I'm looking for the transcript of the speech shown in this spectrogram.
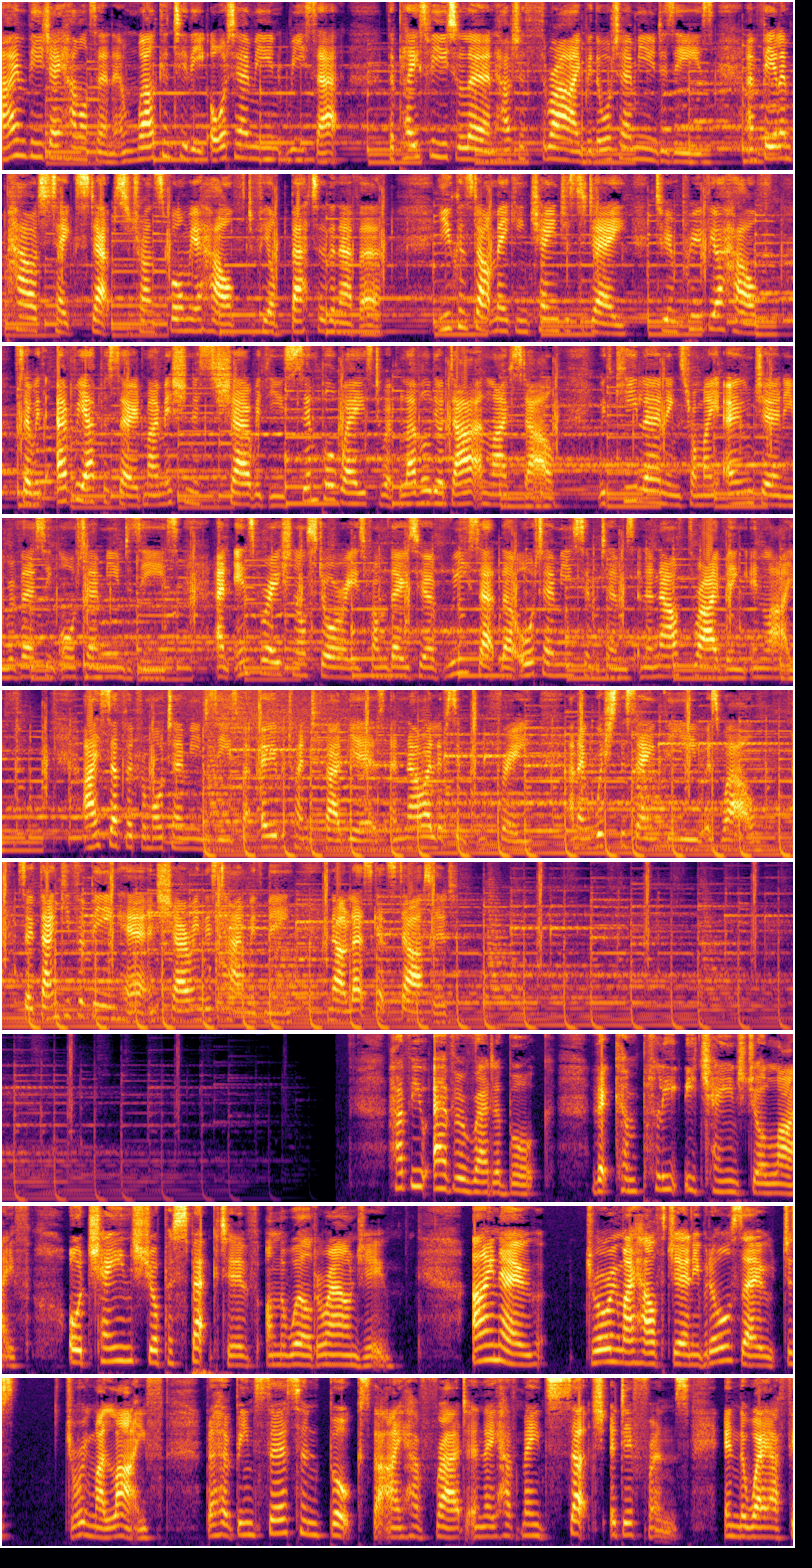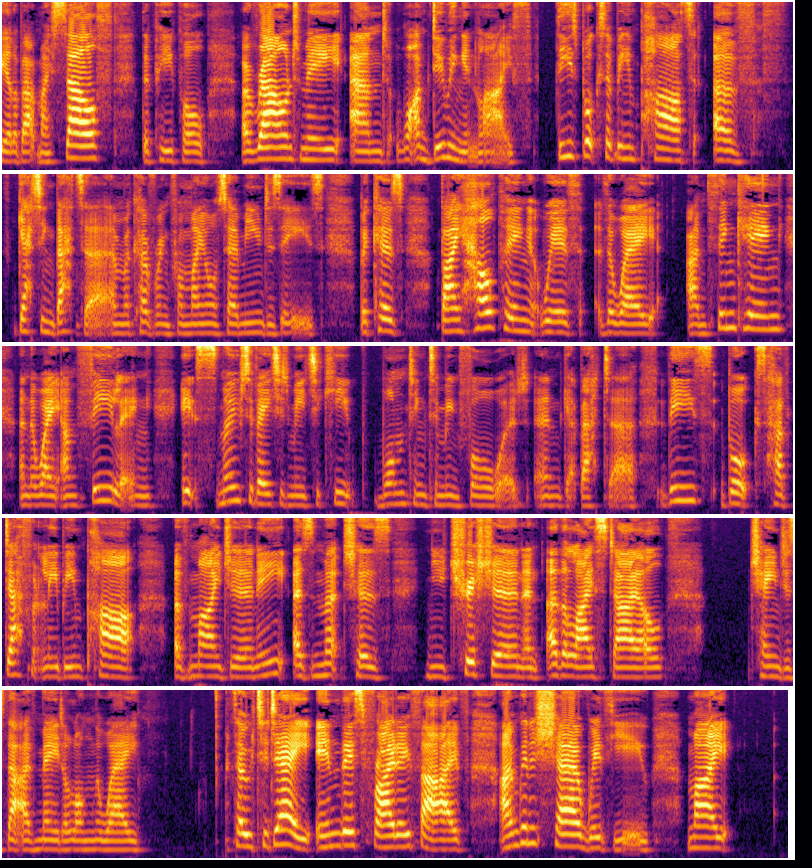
I'm VJ Hamilton, and welcome to the Autoimmune Reset, the place for you to learn how to thrive with autoimmune disease and feel empowered to take steps to transform your health to feel better than ever. You can start making changes today to improve your health. So, with every episode, my mission is to share with you simple ways to uplevel your diet and lifestyle with key learnings from my own journey reversing autoimmune disease and inspirational stories from those who have reset their autoimmune symptoms and are now thriving in life. I suffered from autoimmune disease for over 25 years and now I live symptom free, and I wish the same for you as well. So, thank you for being here and sharing this time with me. Now, let's get started. Have you ever read a book that completely changed your life or changed your perspective on the world around you? I know during my health journey, but also just during my life, there have been certain books that I have read and they have made such a difference in the way I feel about myself, the people around me, and what I'm doing in life. These books have been part of getting better and recovering from my autoimmune disease because by helping with the way I'm thinking and the way I'm feeling, it's motivated me to keep wanting to move forward and get better. These books have definitely been part of my journey as much as nutrition and other lifestyle changes that I've made along the way. So, today in this Friday Five, I'm going to share with you my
